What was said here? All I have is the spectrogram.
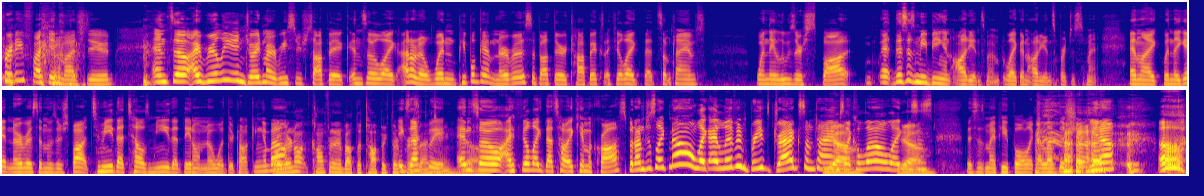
Pretty fucking much, dude. And so I really enjoyed my research topic. And so, like, I don't know, when people get nervous about their topics, I feel like that sometimes when they lose their spot, eh, this is me being an audience member, like an audience participant. And like when they get nervous and lose their spot, to me, that tells me that they don't know what they're talking or about. they're not confident about the topic they're exactly. presenting. And Yeah. so I feel like that's how I came across. But I'm just like, no, like I live and breathe drag sometimes. Yeah. Like, hello, like Yeah. this is this is my people. Like I love this shit, you know? Ugh.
